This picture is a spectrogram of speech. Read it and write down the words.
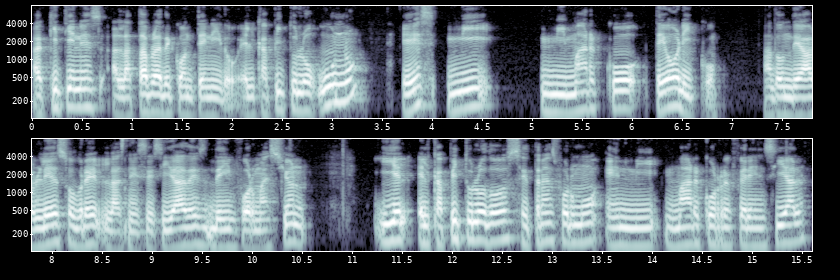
Aquí tienes a la tabla de contenido. El capítulo 1 es mi, mi marco teórico, a donde hablé sobre las necesidades de información. Y el, el capítulo 2 se transformó en mi marco referencial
